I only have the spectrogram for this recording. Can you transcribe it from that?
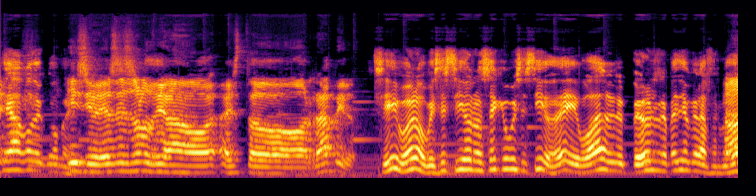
te hago de Y comer. si hubiese solucionado esto rápido. Sí, bueno, hubiese sido, no sé qué hubiese sido, ¿eh? Igual el peor remedio que la enfermedad.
